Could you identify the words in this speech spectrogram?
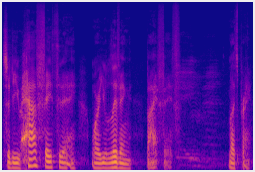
So, do you have faith today, or are you living by faith? Let's pray.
